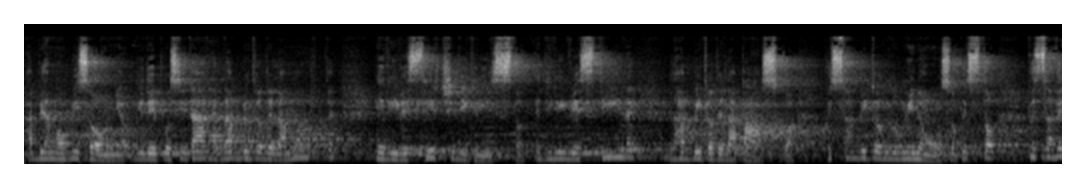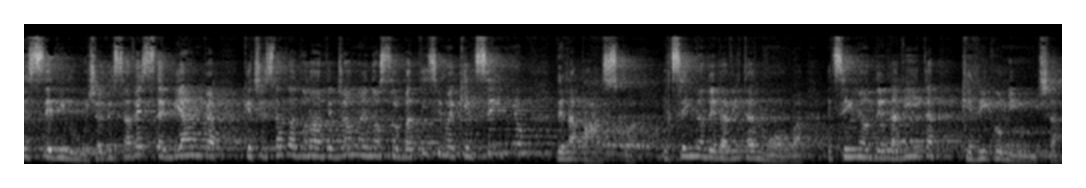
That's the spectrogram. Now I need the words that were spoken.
Abbiamo bisogno di depositare l'abito della morte e rivestirci di Cristo e di rivestire l'abito della Pasqua, questo abito luminoso, questo, questa veste di luce, questa veste bianca che ci è stata donata il giorno del nostro battesimo e che è il segno della Pasqua, il segno della vita nuova, il segno della vita che ricomincia.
